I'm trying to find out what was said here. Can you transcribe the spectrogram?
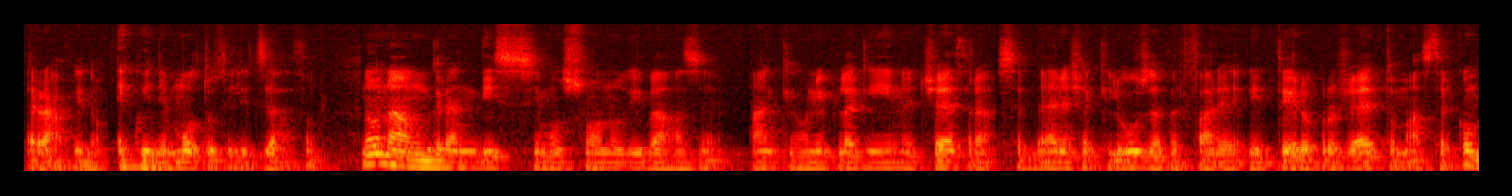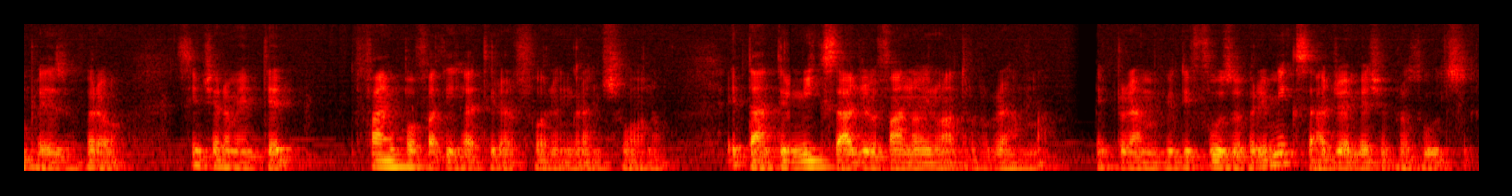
rapido e quindi è molto utilizzato. Non ha un grandissimo suono di base, anche con i plugin eccetera, sebbene c'è chi lo usa per fare l'intero progetto, master compreso, però sinceramente fai un po' fatica a tirar fuori un gran suono e tanti il mixaggio lo fanno in un altro programma. Il programma più diffuso per il mixaggio è invece Pro Tools,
